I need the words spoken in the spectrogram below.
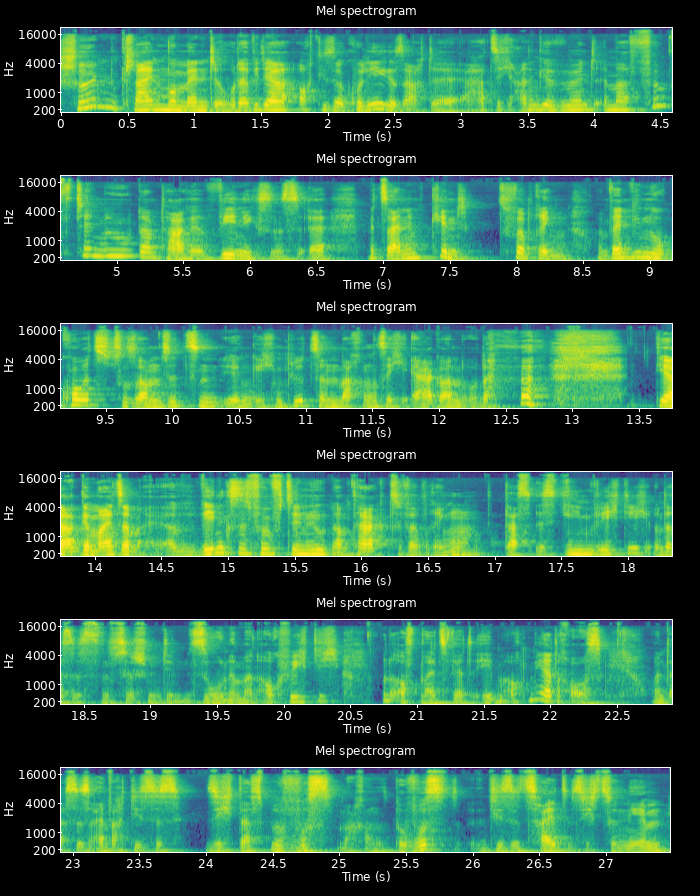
schönen kleinen Momente oder wie der, auch dieser Kollege sagte, er hat sich angewöhnt, immer 15 Minuten am Tage wenigstens äh, mit seinem Kind zu verbringen. Und wenn die nur kurz zusammen sitzen, irgendwelchen Blödsinn machen, sich ärgern oder ja, gemeinsam äh, wenigstens 15 Minuten am Tag zu verbringen, das ist ihm wichtig und das ist inzwischen dem Sohnemann auch wichtig und oftmals wird eben auch mehr draus. Und das ist einfach dieses, sich das bewusst machen, bewusst diese Zeit sich zu nehmen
